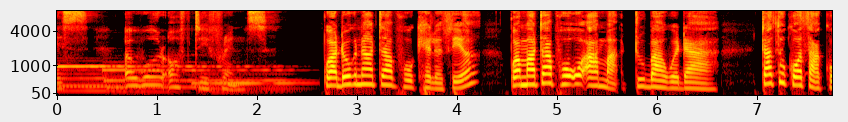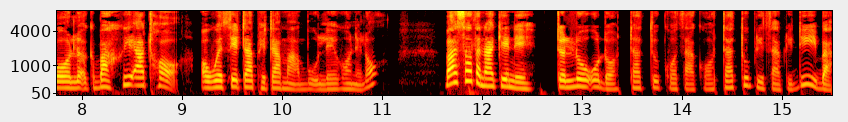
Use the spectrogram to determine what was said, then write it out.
SBS a world of difference ပဝဒဂနာတာဖိုခဲလစီပဝမတာဖိုအိုအာမတူဘဝဒါတတုကောစာကောလကဘခီအထောအဝဲစစ်တာဖေတာမှာဘူးလဲခေါနေလောဘာသာတနာကိနေတလို့အိုတော့တတုကောစာကောတတုပရိသပရိဒီပါ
